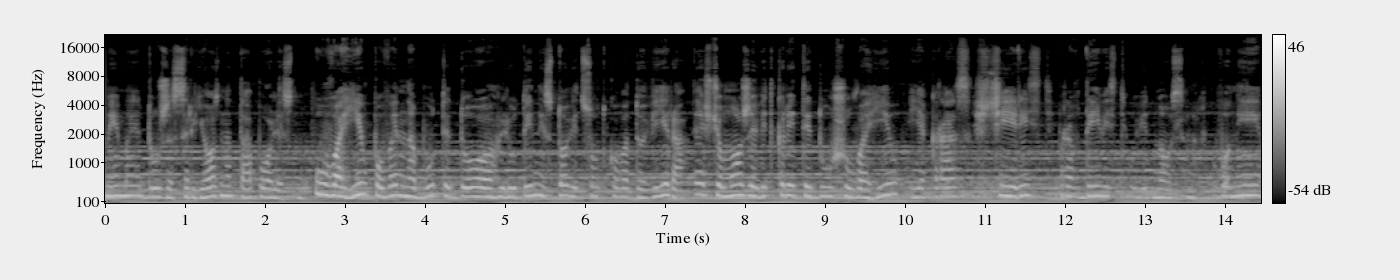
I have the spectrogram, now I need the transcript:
ними дуже серйозно та болісно. У вагів повинна бути до людини 100% довіра, те, що може відкрити душу вагів, якраз щирість, правдивість у відносинах. Вони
